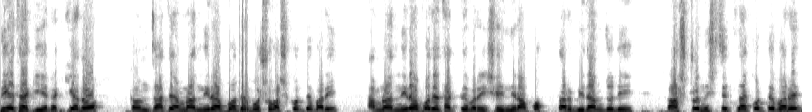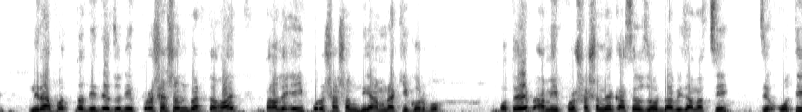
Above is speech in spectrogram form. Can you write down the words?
দিয়ে থাকি। এটা কেন কারণ যাতে আমরা নিরাপদে বসবাস করতে পারি, আমরা নিরাপদে থাকতে পারি। সেই নিরাপত্তার বিধান যদি রাষ্ট্র নিশ্চিত না করতে পারে, নিরাপত্তা দিতে যদি প্রশাসন ব্যর্থ হয়, তাহলে এই প্রশাসন দিয়ে আমরা কি করব? অতএব আমি প্রশাসনের কাছেও জোর দাবি জানাচ্ছি যে অতি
